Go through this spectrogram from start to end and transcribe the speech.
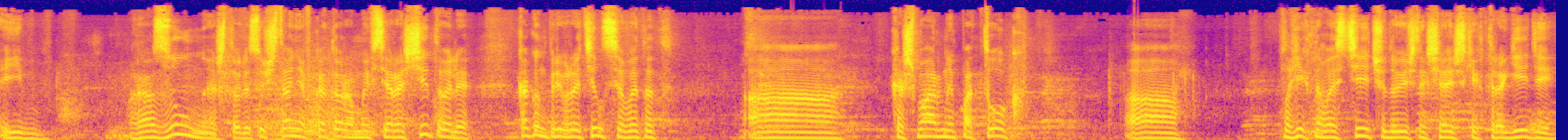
и разумное, что ли, существование, в котором мы все рассчитывали, как он превратился в этот а, кошмарный поток а, плохих новостей, чудовищных человеческих трагедий.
